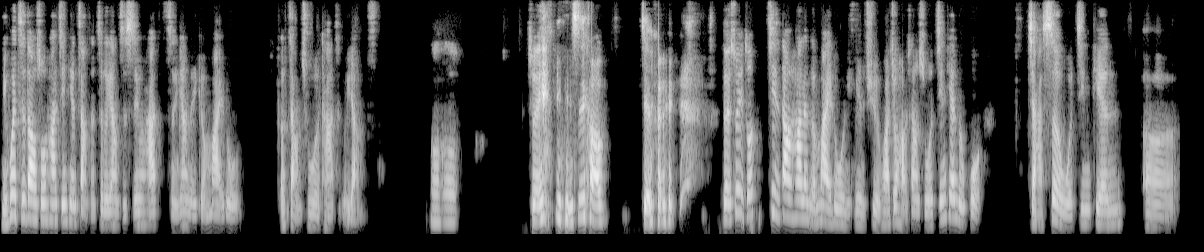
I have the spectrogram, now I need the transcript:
你会知道说他今天长成这个样子，是因为他怎样的一个脉络而长出了他这个样子。嗯哼，所以 你思考简单对，所以说进到他那个脉络里面去的话，就好像说，今天如果假设我今天呃，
